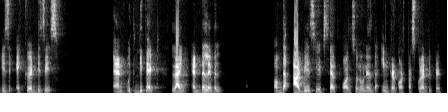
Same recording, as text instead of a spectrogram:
is acquired disease and with defect lying at the level of the RBC itself also known as the intercorpuscular defect.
